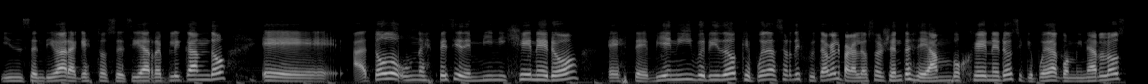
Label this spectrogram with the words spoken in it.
incentivar a que esto se siga replicando, eh, a todo una especie de mini género este, bien híbrido que pueda ser disfrutable para los oyentes de ambos géneros y que pueda combinarlos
